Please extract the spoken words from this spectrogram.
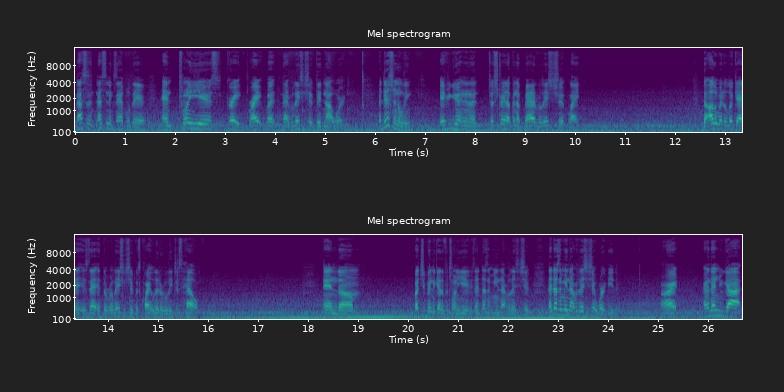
that's a, that's an example there. And 20 years, great, right? But that relationship did not work. Additionally, if you get in a just straight up in a bad relationship, like the other way to look at it is that if the relationship is quite literally just hell and um, but you've been together for 20 years. That doesn't mean that relationship. That doesn't mean that relationship worked either. All right, and then you got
